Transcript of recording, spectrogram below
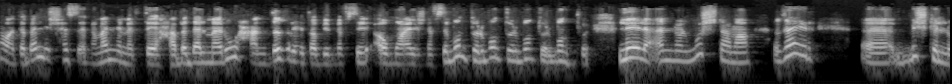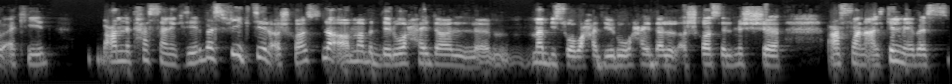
وقت بلش حس إنه ماني مرتاحة بدل ما أروح عند دغري طبيب نفسي أو معالج نفسي بنطر بنطر بنطر بنطر. ليه؟ لأنه المجتمع غير آه، مش كله أكيد. عم نتحسن كثير بس في كثير أشخاص لا ما بدي أروح هيدا ما بيسوى واحد يروح هيدا للاشخاص اللي مش عفوا على الكلمة بس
